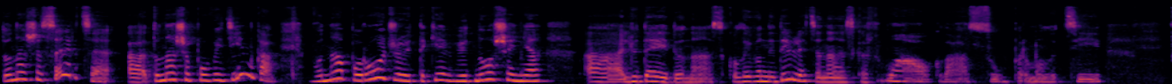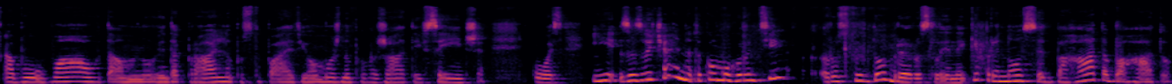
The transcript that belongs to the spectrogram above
то наше серце, то наша поведінка, вона породжує таке відношення людей до нас, коли вони дивляться на нас, кажуть, вау, клас, супер, молодці. Або вау, там ну він так правильно поступає, його можна поважати і все інше. Ось. І зазвичай на такому ґрунті ростуть добрі рослини, які приносять багато-багато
